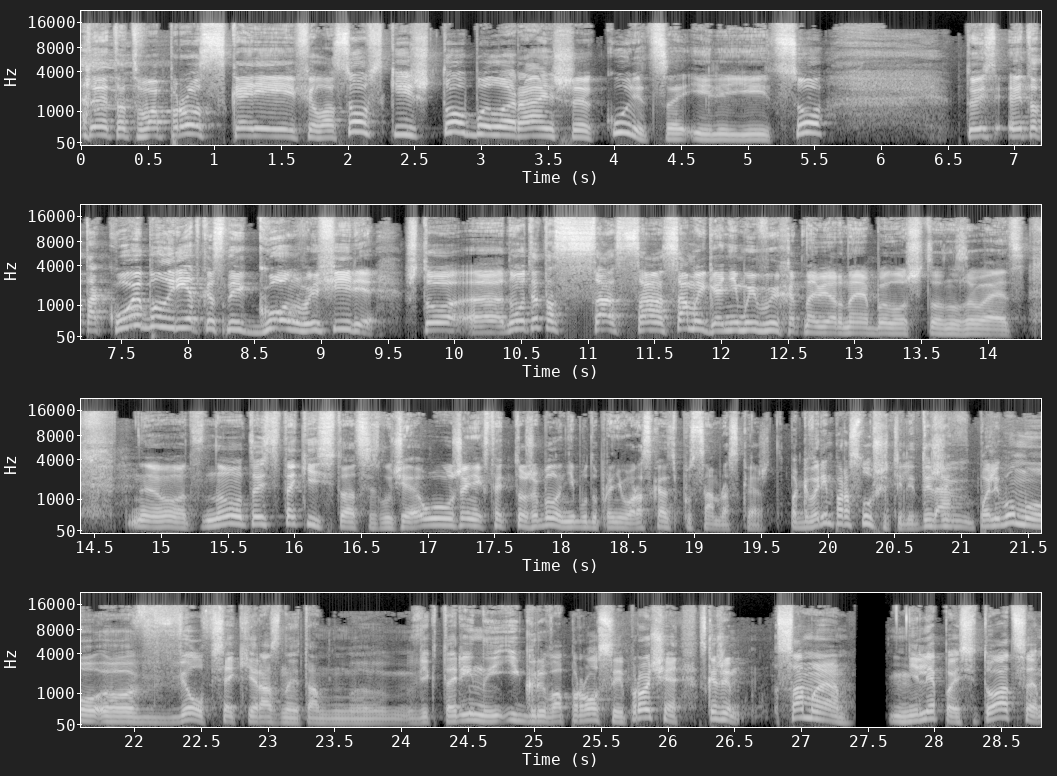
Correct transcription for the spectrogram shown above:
Этот вопрос скорее философский. Что было раньше, курица или яйцо? То есть это такой был редкостный гон в эфире, что, э, ну вот это са- са- самый гонимый выход, наверное, был, вот что называется. Э, Вот. Ну, то есть такие ситуации случаются. У Жени, кстати, тоже было, не буду про него рассказывать, пусть сам расскажет. Поговорим про слушателей. Ты же по-любому э, ввел всякие разные там э, викторины, игры, вопросы и прочее. Скажи, самая нелепая ситуация,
